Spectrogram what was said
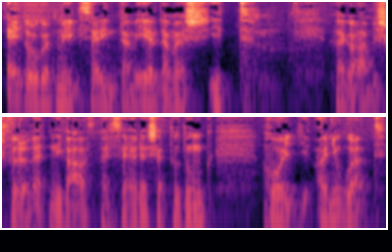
egy dolgot még szerintem érdemes itt legalábbis fölvetni, választ persze erre se tudunk, hogy a nyugat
